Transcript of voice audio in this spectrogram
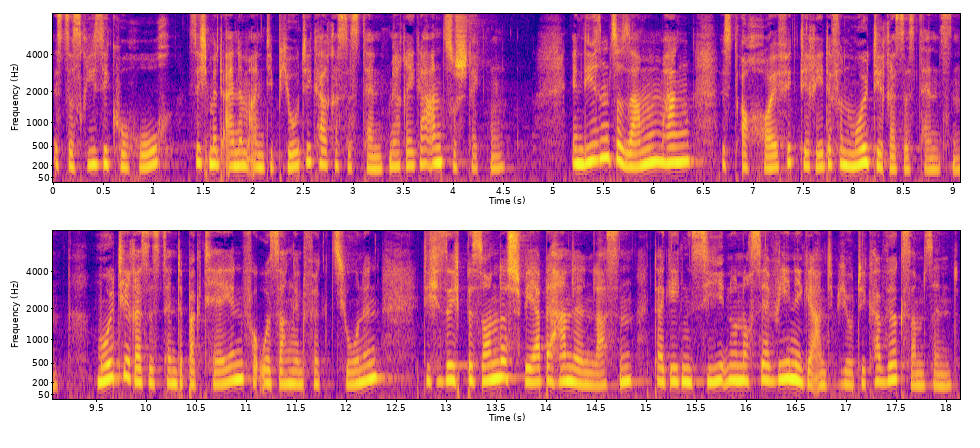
ist das Risiko hoch, sich mit einem antibiotikaresistenten Erreger anzustecken. In diesem Zusammenhang ist auch häufig die Rede von Multiresistenzen. Multiresistente Bakterien verursachen Infektionen, die sich besonders schwer behandeln lassen, dagegen sie nur noch sehr wenige Antibiotika wirksam sind.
